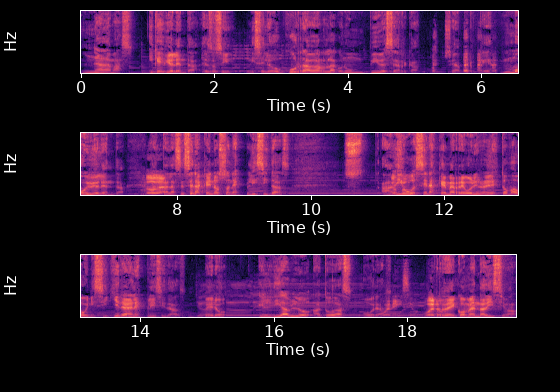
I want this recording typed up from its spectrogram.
Nada más. Y que es violenta, eso sí. Ni se les ocurra verla con un pibe cerca. O sea, porque es muy violenta. No Hasta las escenas que no son explícitas. A mí hubo escenas que me revolvieron el estómago y ni siquiera eran explícitas. Pero El Diablo a todas horas. Buenísimo. Bueno, Recomendadísima.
